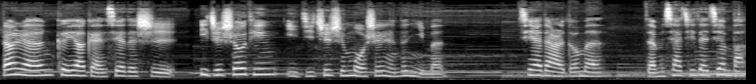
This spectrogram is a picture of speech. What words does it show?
当然，更要感谢的是一直收听以及支持陌生人的你们，亲爱的耳朵们。咱们下期再见吧。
